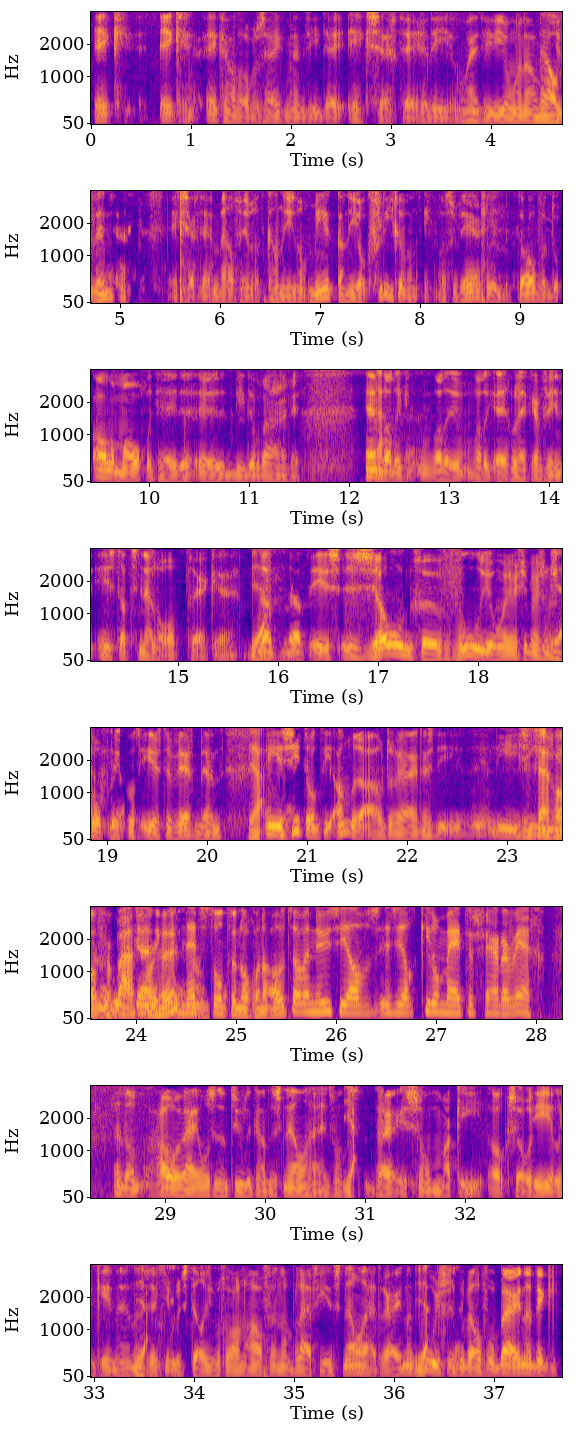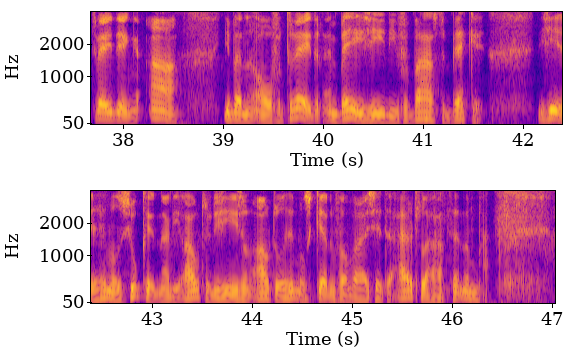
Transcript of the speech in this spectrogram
Ik, ik, ik had op een zeker moment het idee. Ik zeg tegen die, hoe heet die, die jongen nou? Melvin. Ik zeg tegen Melvin, wat kan die nog meer? Kan die ook vliegen? Want ik was werkelijk betoverd door alle mogelijkheden eh, die er waren. En Ja. wat, ik, wat, ik, wat ik echt lekker vind, is dat snelle optrekken. Ja. Dat, dat is zo'n gevoel, jongen, als je bij zo'n stoplicht als eerste weg bent. En je ziet ook die andere autorijders, die, die, Die zijn gewoon verbaasd van, huh, net stond er nog een auto en nu is hij al, is hij al kilometers verder weg. En dan houden wij ons natuurlijk aan de snelheid. Want Ja. daar is zo'n makkie ook zo heerlijk in. Hè? Dan Ja. zet je hem, stel je hem gewoon af en dan blijft hij in snelheid rijden. Dan Ja. koersen ze er wel voorbij. En dan denk ik twee dingen. A, je bent een overtreder. En B, zie je die verbaasde bekken. Die zie je helemaal zoeken naar die auto. Die zie je zo'n auto helemaal scannen van waar zit de uitlaat. En dan,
